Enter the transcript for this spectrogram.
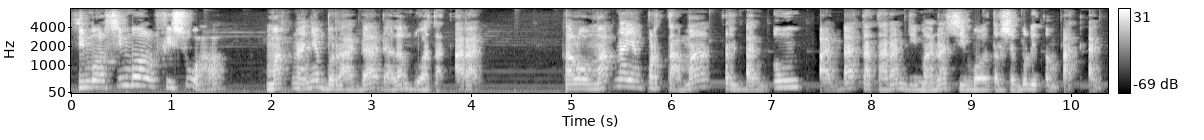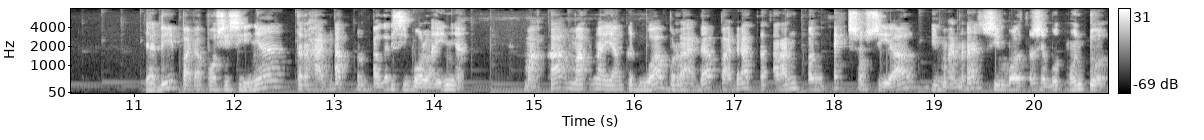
Simbol-simbol visual maknanya berada dalam dua tataran. Kalau makna yang pertama tergantung pada tataran di mana simbol tersebut ditempatkan. Jadi pada posisinya terhadap berbagai simbol lainnya. Maka makna yang kedua berada pada tataran konteks sosial di mana simbol tersebut muncul.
